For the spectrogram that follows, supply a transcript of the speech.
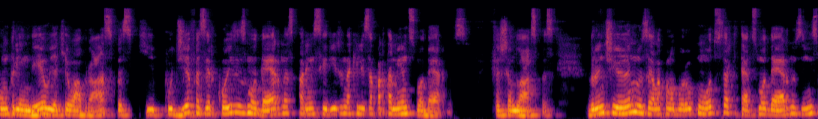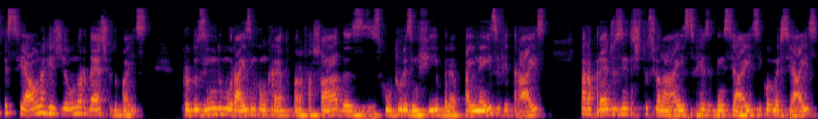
compreendeu, e aqui eu abro aspas, que podia fazer coisas modernas para inserir naqueles apartamentos modernos, fechando aspas. Durante anos, ela colaborou com outros arquitetos modernos, em especial na região nordeste do país, produzindo murais em concreto para fachadas, esculturas em fibra, painéis e vitrais para prédios institucionais, residenciais e comerciais,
